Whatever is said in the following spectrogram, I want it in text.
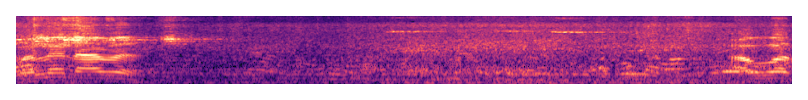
ભલે ને આવે આવવા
